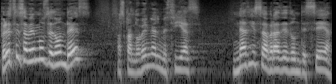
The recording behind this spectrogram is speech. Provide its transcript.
pero este sabemos de dónde es. Mas cuando venga el Mesías, nadie sabrá de dónde sea.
